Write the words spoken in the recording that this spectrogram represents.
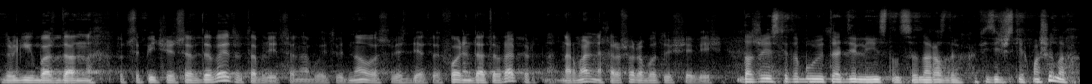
других баз данных подцепить через FDV эту таблицу, она будет видна у вас везде. Это Foreign Data Wrapper – нормальная, хорошо работающая вещь. Даже если это будут отдельные инстансы на разных физических машинах,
